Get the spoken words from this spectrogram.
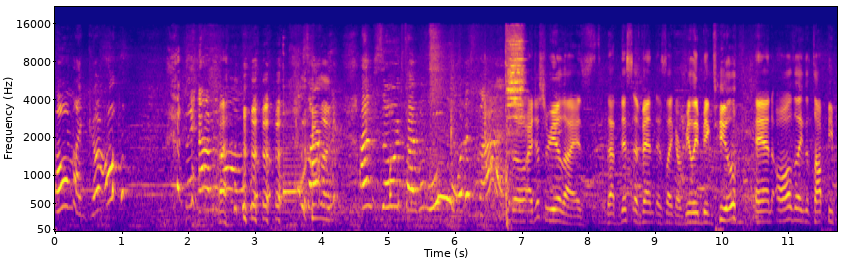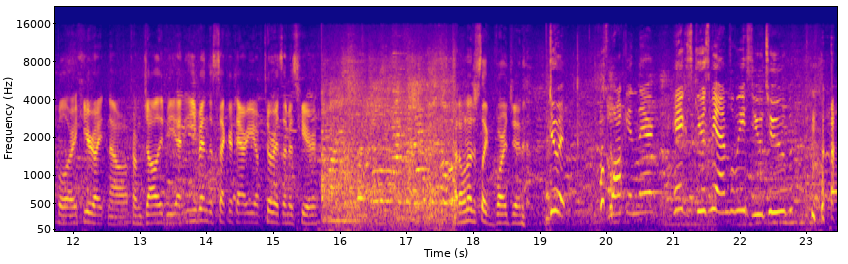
oh my god. They have it all. Sorry. I'm so excited. Ooh, what is that? So I just realized that this event is like a really big deal and all like the top people are here right now from Jollibee and even the Secretary of Tourism is here. I don't want to just like barge in. Do it. Walk in there. Hey, excuse me, I'm Luis YouTube.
